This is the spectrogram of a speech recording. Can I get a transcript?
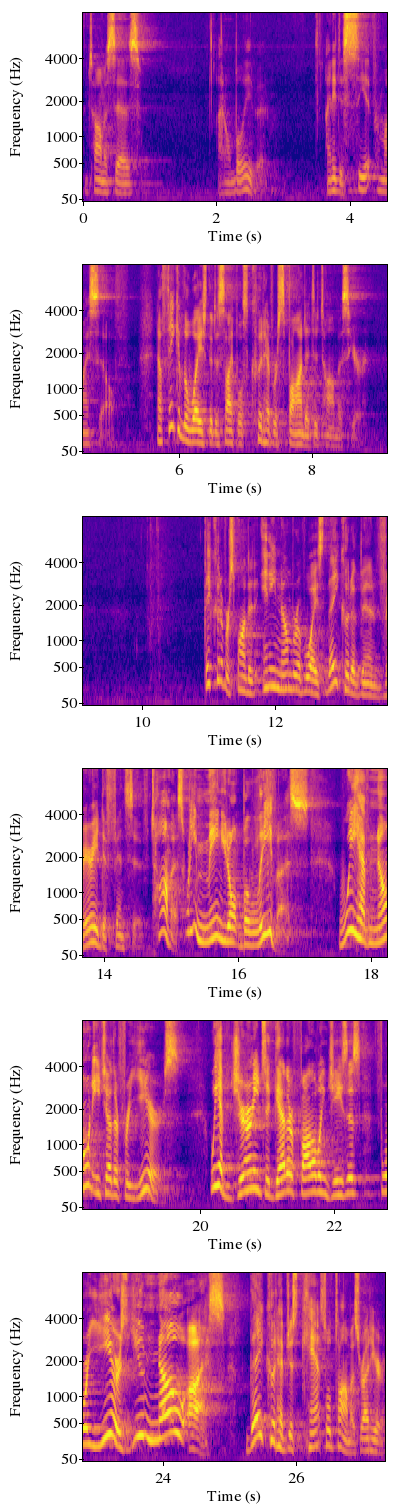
And Thomas says, I don't believe it. I need to see it for myself. Now, think of the ways the disciples could have responded to Thomas here. They could have responded any number of ways. They could have been very defensive. Thomas, what do you mean you don't believe us? We have known each other for years. We have journeyed together following Jesus for years. You know us. They could have just canceled Thomas right here.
